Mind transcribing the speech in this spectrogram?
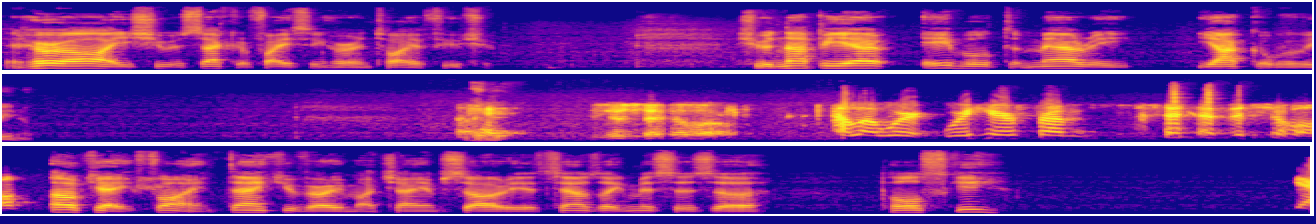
In her eyes, she was sacrificing her entire future. She would not be able to marry Yaakov Avinu. Okay. Just say hello. Hello, we're, we're here from the shul. Okay, fine. Thank you very much. I am sorry. It sounds like Mrs. Uh, Polsky. Yeah,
